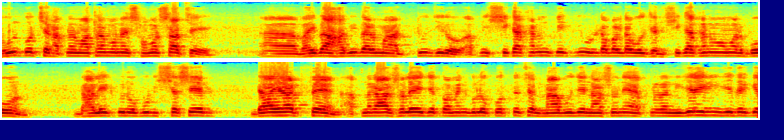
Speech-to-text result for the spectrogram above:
ভুল করছেন, আপনার মাথার মনে সমস্যা আছে। ভাইবা হাবিবার মা টু জিরো আপনি শিখা খানমকে কি উল্টাপাল্টা বলছেন? শিখা খানম আমার বোন। ঢালির কোন অপবিশ্বাসের ডাইহার্ট ফ্যান আপনারা আসলে যে কমেন্টগুলো করতেছেন, না বুঝে, না শুনে আপনারা নিজেরাই নিজেদেরকে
